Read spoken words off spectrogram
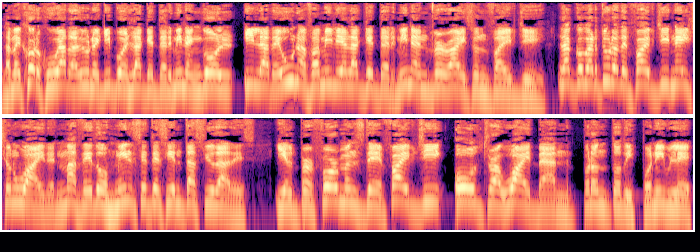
La mejor jugada de un equipo es la que termina en gol y la de una familia la que termina en Verizon 5G. La cobertura de 5G nationwide en más de 2.700 ciudades y el performance de 5G Ultra Wideband pronto disponible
